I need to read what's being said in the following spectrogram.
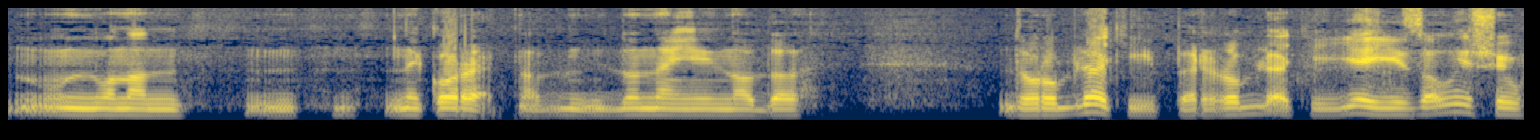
ну, вона н- некоректна. До неї треба доробляти і переробляти. Я її залишив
